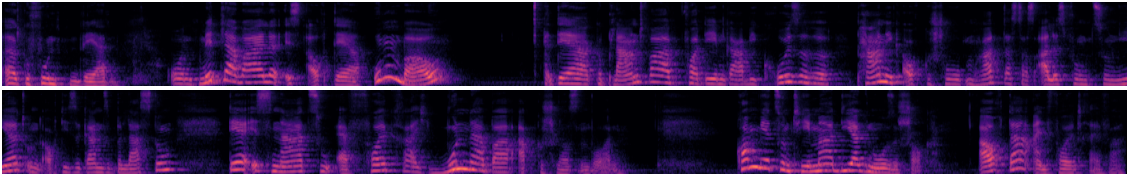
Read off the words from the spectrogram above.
äh, gefunden werden. Und mittlerweile ist auch der Umbau, der geplant war, vor dem Gabi größere Panik auch geschoben hat, dass das alles funktioniert und auch diese ganze Belastung, der ist nahezu erfolgreich wunderbar abgeschlossen worden. Kommen wir zum Thema Diagnoseschock. Auch da ein Volltreffer.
